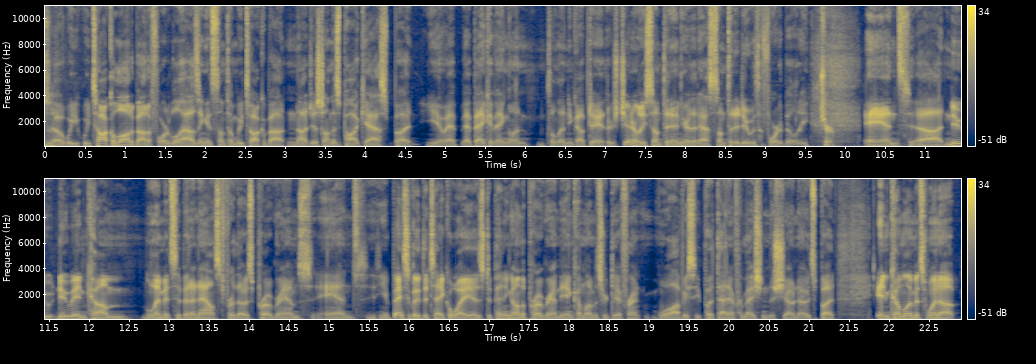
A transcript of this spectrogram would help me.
So we we talk a lot about affordable housing. It's something we talk about not just on this podcast, but you know at, at Bank of England, the lending update. There's generally something in here that has something to do with affordability. Sure. And uh, new new income limits have been announced for those programs, and you know, basically the takeaway is depending on the program, the income limits are different. We'll obviously put that information in the show notes, but income limits went up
